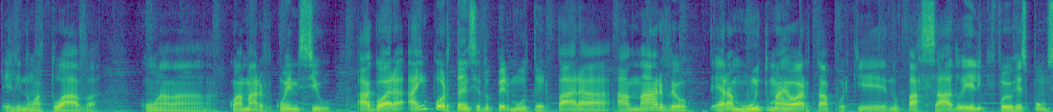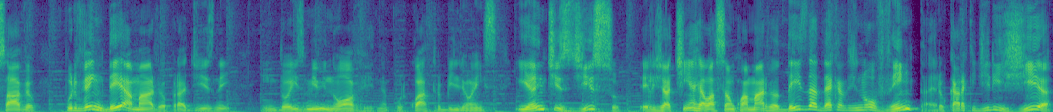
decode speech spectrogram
ele não atuava com a, com a Marvel, com o MCU. Agora, a importância do Permuter para a Marvel era muito maior, tá? Porque no passado ele que foi o responsável por vender a Marvel para a Disney em 2009, né, por 4 bilhões. E antes disso, ele já tinha relação com a Marvel desde a década de 90. Era o cara que dirigia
